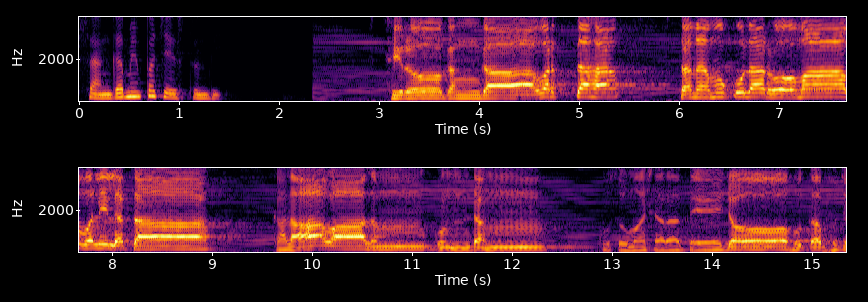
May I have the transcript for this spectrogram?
సంగమింపచేస్తుంది. స్థిరో గంగావర్త స్తనముకులరోమావలిలత కళావాలం కుండం కుసుమశరతేజోహుతభుజ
